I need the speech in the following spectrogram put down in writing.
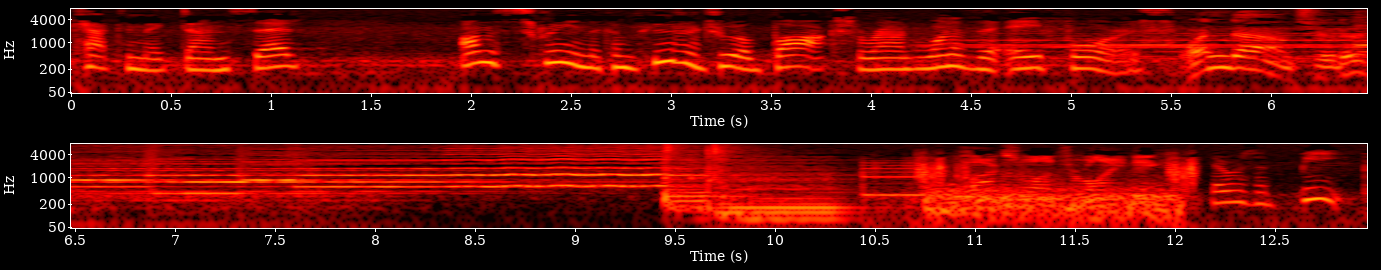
Captain McDunn said. On the screen, the computer drew a box around one of the A4s. One down, shooter. Fox 1 from Lightning. There was a beep.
